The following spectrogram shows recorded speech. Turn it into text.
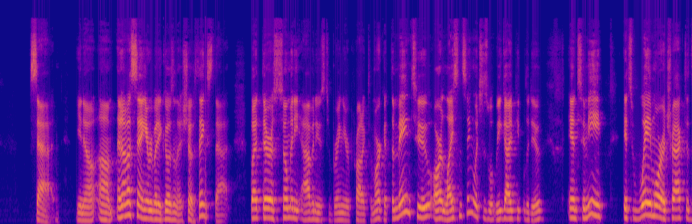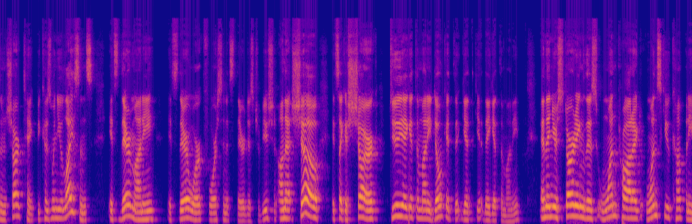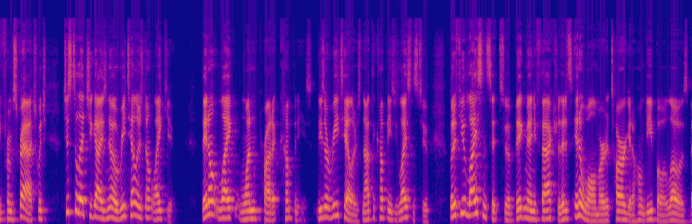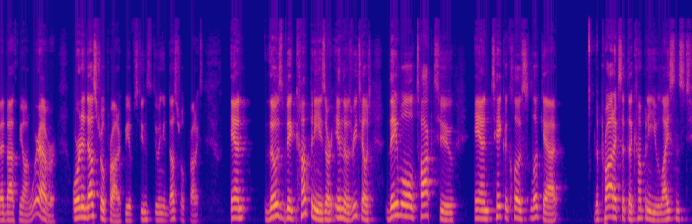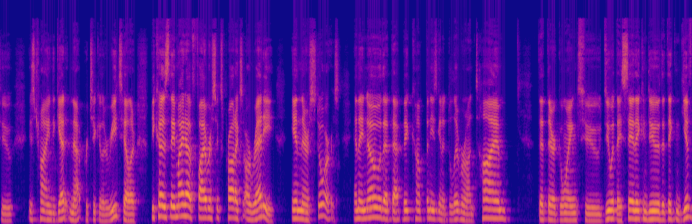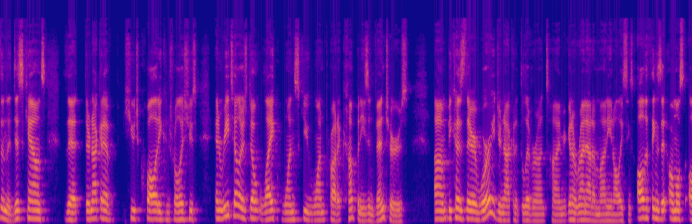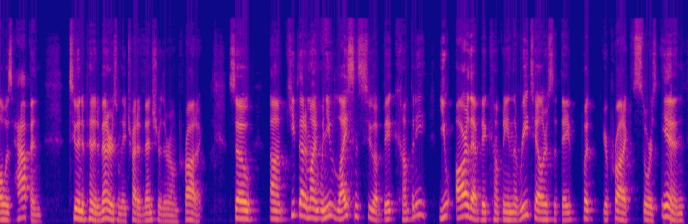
sad, you know. Um, and I'm not saying everybody goes on that show thinks that, but there are so many avenues to bring your product to market. The main two are licensing, which is what we guide people to do, and to me, it's way more attractive than Shark Tank because when you license, it's their money it's their workforce and it's their distribution. On that show, it's like a shark. Do they get the money? Don't get, the, get, get they get the money? And then you're starting this one product, one SKU company from scratch. Which, just to let you guys know, retailers don't like you. They don't like one product companies. These are retailers, not the companies you license to. But if you license it to a big manufacturer that it's in a Walmart, a Target, a Home Depot, a Lowe's, Bed Bath Beyond, wherever, or an industrial product, we have students doing industrial products, and those big companies are in those retailers, they will talk to and take a close look at the products that the company you license to is trying to get in that particular retailer because they might have five or six products already in their stores. and they know that that big company is going to deliver on time, that they're going to do what they say they can do, that they can give them the discounts, that they're not going to have huge quality control issues. And retailers don't like one SKU, one product companies, inventors, um, because they're worried you're not going to deliver on time, you're going to run out of money, and all these things. All the things that almost always happen to independent inventors when they try to venture their own product. So um, keep that in mind. When you license to a big company, you are that big company, and the retailers that they put your product stores in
